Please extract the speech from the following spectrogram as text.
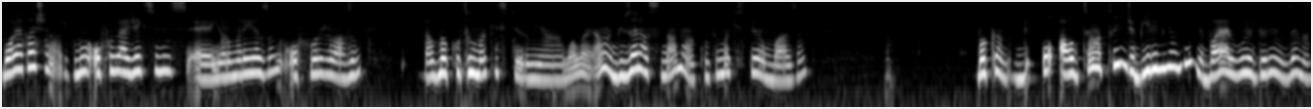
Bu arkadaşlar bunu offer vereceksiniz. E, yorumlara yazın. Offer lazım. Ben bundan kurtulmak istiyorum ya. Vallahi ama güzel aslında ama kurtulmak istiyorum bazen. Bakın o altın atınca 1 milyon değil de bayağı bir vuruyor görüyorsunuz değil mi?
